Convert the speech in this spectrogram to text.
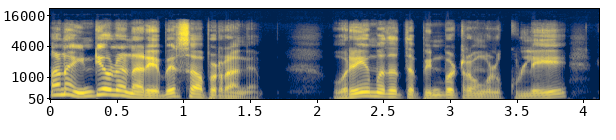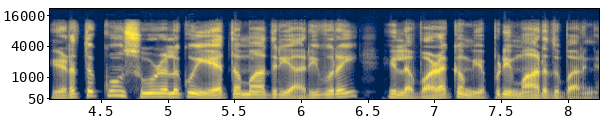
ஆனா இந்தியாவுல நிறைய பேர் சாப்பிடுறாங்க. ஒரே மதத்தை பின்பற்றவங்களுக்குள்ளேயே இடத்துக்கும் சூழலுக்கும் ஏத்த மாதிரி அறிவுரை இல்ல வழக்கம் எப்படி மாறுது பாருங்க.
